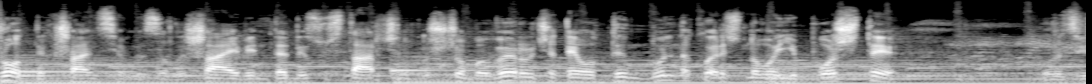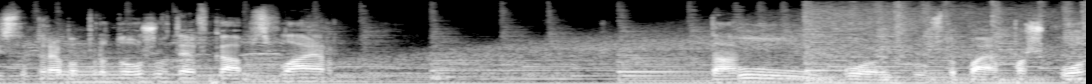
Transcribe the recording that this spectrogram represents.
Жодних шансів не залишає він Денису Старченку, щоб виручити 1-0 на користь нової пошти. Але, звісно, треба продовжувати ФК Апсфлаєр. Так. У боротьбу вступає Пашко.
